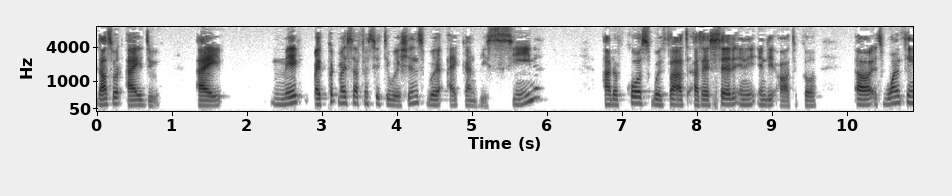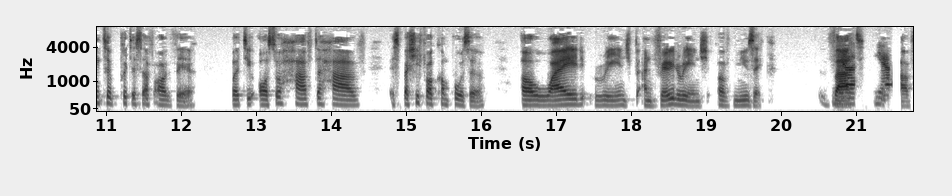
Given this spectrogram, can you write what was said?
that's what I do. I make I put myself in situations where I can be seen, and of course, with that, as I said in in the article, uh, it's one thing to put yourself out there, but you also have to have, especially for a composer, a wide range and varied range of music that yeah, yeah. have.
